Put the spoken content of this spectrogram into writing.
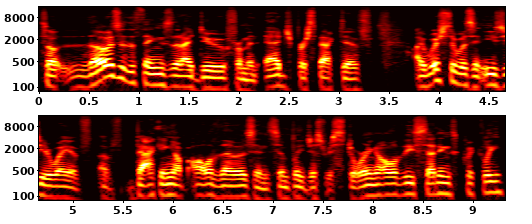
So those are the things that I do from an edge perspective. I wish there was an easier way of, of backing up all of those and simply just restoring all of these settings quickly.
